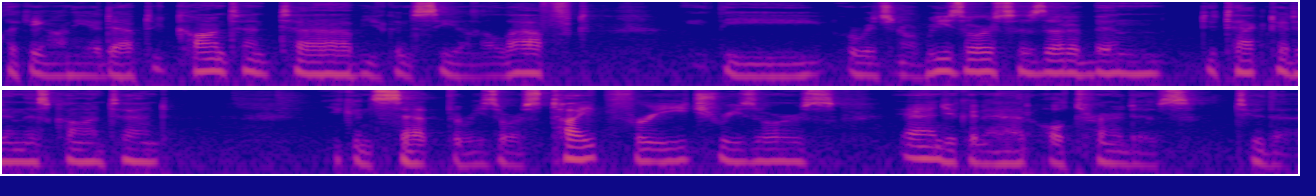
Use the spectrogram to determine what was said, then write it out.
Clicking on the Adapted Content tab, you can see on the left the original resources that have been detected in this content. You can set the resource type for each resource, and you can add alternatives to them.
